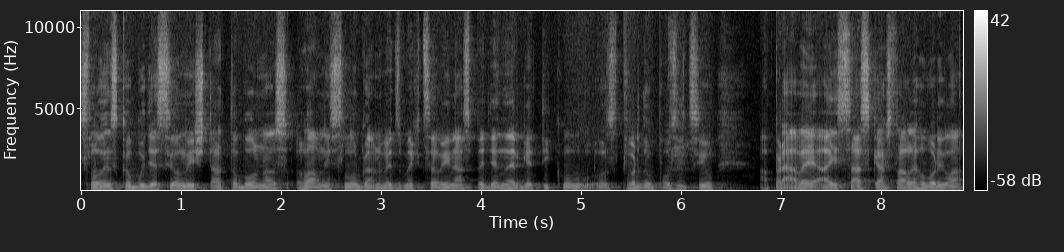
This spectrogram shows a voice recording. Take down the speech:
Slovensko bude silný štát, to bol náš hlavný slogan, veď sme chceli naspäť energetiku, tvrdú pozíciu. A práve aj Saska stále hovorila,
